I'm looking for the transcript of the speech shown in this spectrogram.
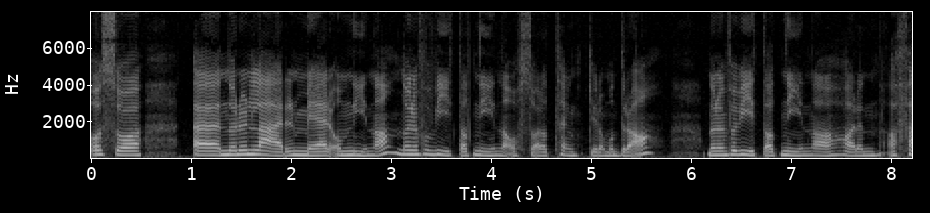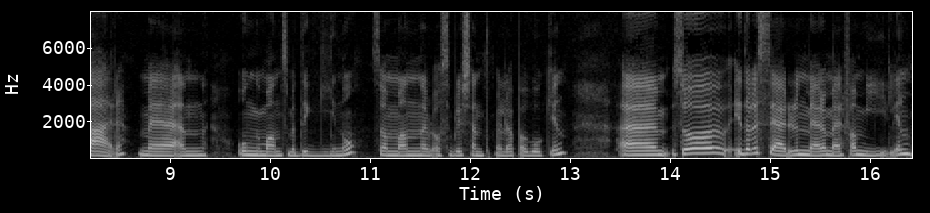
Og så, eh, når hun lærer mer om Nina, når hun får vite at Nina også har hatt tanker om å dra, når hun får vite at Nina har en affære med en ung mann som heter Gino, som man også blir kjent med i løpet av boken, Um, så idealiserer hun mer og mer familien.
